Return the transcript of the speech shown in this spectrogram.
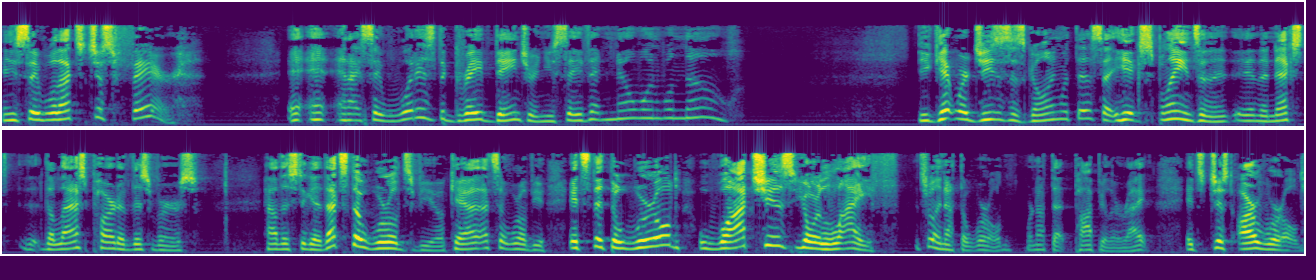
And you say, well, that's just fair. And, and, and, I say, what is the grave danger? And you say, that no one will know. Do you get where Jesus is going with this? Uh, he explains in the, in the next, the last part of this verse, how this together. That's the world's view, okay? Uh, that's the world view. It's that the world watches your life it's really not the world. We're not that popular, right? It's just our world.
